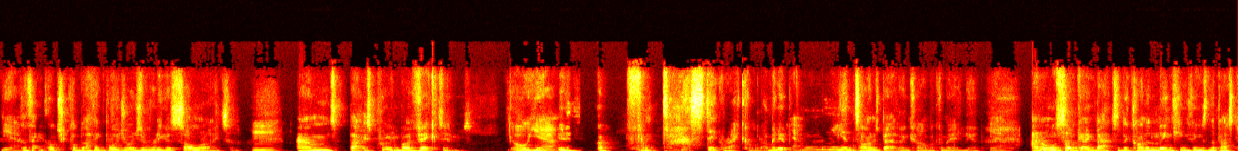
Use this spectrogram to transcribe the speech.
Yeah. I think Culture Club, I think Boy George is a really good songwriter, Mm. and that is proven by Victims. Oh yeah. Is a fantastic record. I mean, it's Yeah. a million times better than Karma Chameleon. Yeah. And also going back to the kind of linking things in the past,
